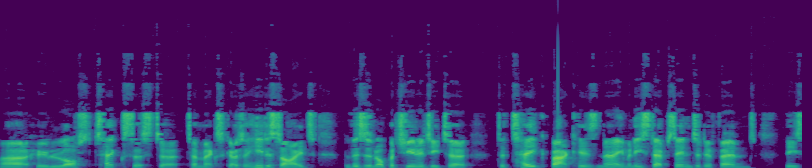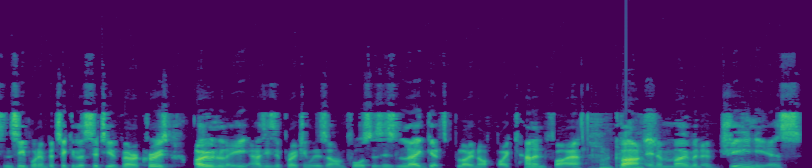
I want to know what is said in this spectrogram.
uh, who lost Texas to, to Mexico. So he decides that this is an opportunity to to take back his name, and he steps in to defend the eastern seaboard, in particular, city of Veracruz. Only as he's approaching with his armed forces, his leg gets blown off by cannon fire. Oh, but in a moment of genius,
